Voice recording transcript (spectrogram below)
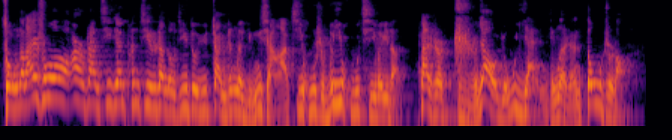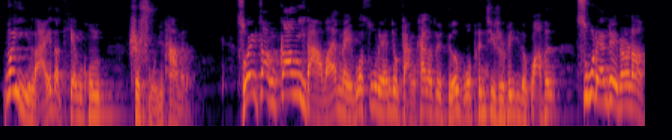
总的来说，二战期间喷气式战斗机对于战争的影响啊，几乎是微乎其微的。但是只要有眼睛的人都知道，未来的天空是属于他们的。所以仗刚一打完，美国、苏联就展开了对德国喷气式飞机的瓜分。苏联这边呢，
